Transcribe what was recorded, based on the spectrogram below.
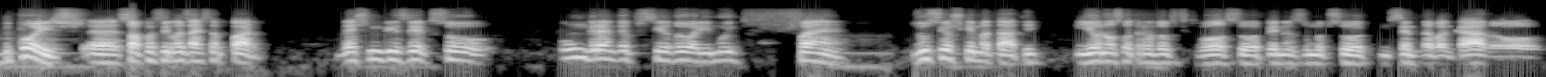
Depois, uh, só para finalizar esta parte, deixe-me dizer que sou um grande apreciador e muito fã do seu esquema tático, e eu não sou treinador de futebol, sou apenas uma pessoa que me sente na bancada ou,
